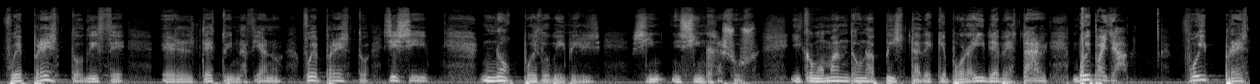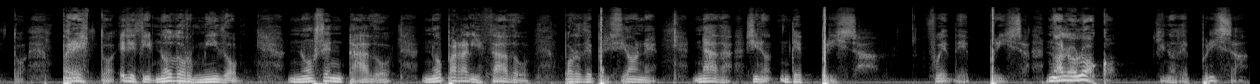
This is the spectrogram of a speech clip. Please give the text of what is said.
fue presto, dice el texto ignaciano, fue presto. Sí, sí, no puedo vivir sin, sin Jesús. Y como manda una pista de que por ahí debe estar, voy para allá. Fui presto, presto, es decir, no dormido, no sentado, no paralizado por depresiones, nada, sino deprisa. Fue deprisa, no a lo loco, sino deprisa,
